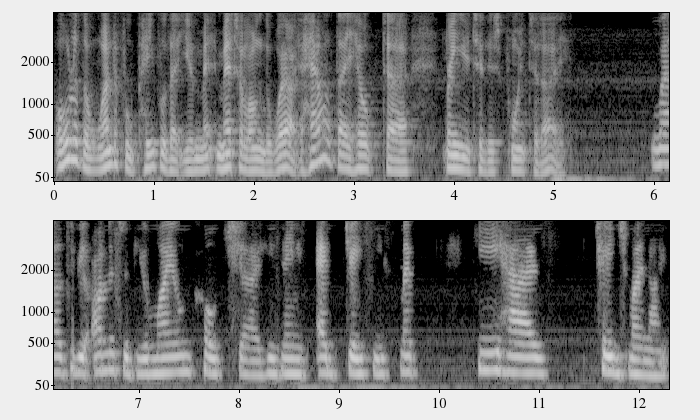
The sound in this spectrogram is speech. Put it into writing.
all of the wonderful people that you met, met along the way. How have they helped uh, bring you to this point today? Well, to be honest with you, my own coach, uh, his name is Ed J.C. Smith. He has changed my life.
